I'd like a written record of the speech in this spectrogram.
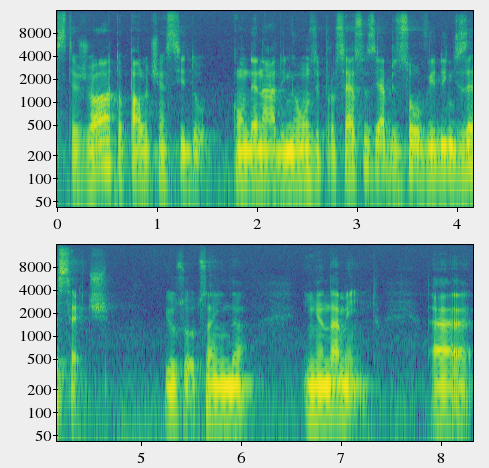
STJ, o Paulo tinha sido condenado em 11 processos e absolvido em 17, e os outros ainda em andamento. Uh,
